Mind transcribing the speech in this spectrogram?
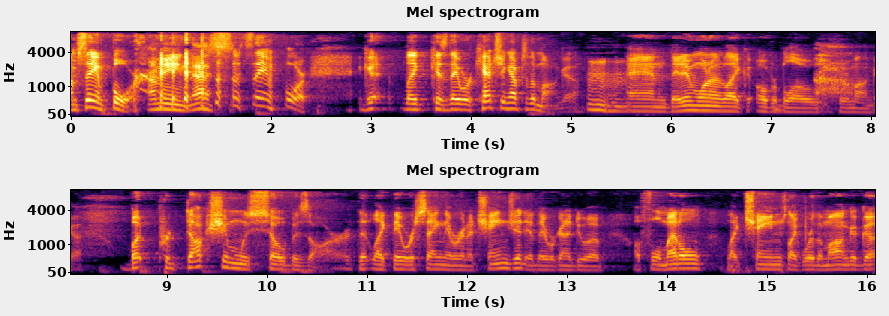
I'm saying four. I mean, that's- I'm saying four. Like because they were catching up to the manga Mhm. and they didn't want to like overblow the manga. But production was so bizarre that like they were saying they were going to change it. If they were going to do a, a full metal, like change like where the manga go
